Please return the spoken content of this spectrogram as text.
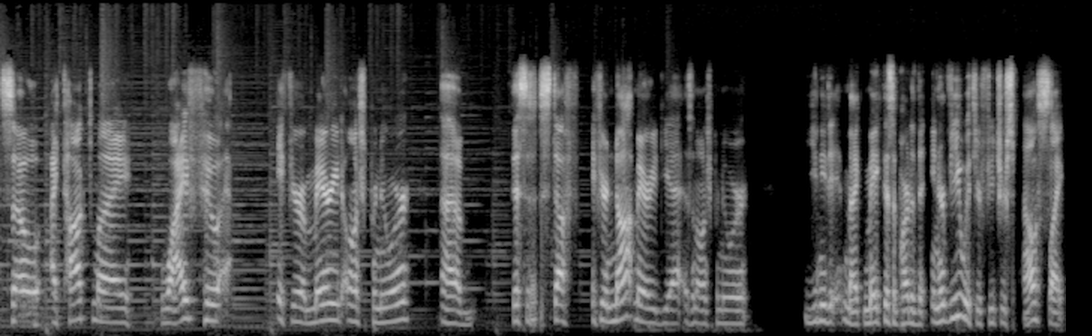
So I talked my wife who if you're a married entrepreneur um, this is stuff if you're not married yet as an entrepreneur you need to like make this a part of the interview with your future spouse. Like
